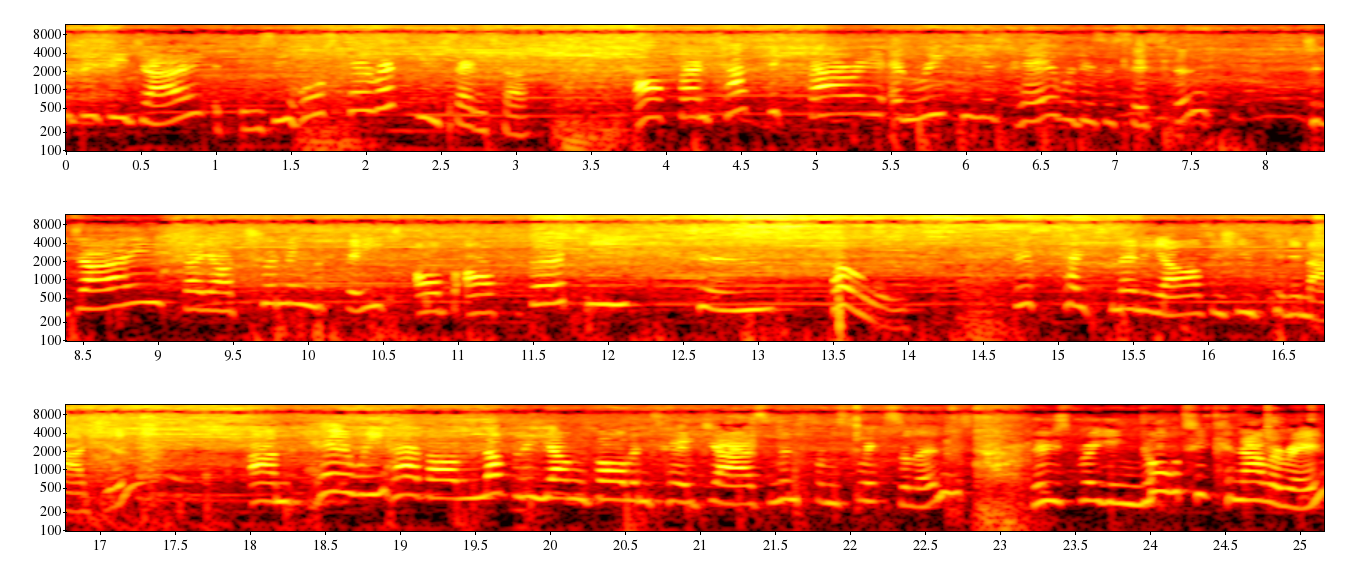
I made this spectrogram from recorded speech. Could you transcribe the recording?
a busy day at Easy Horse Care Rescue Centre. Our fantastic farrier Enrique is here with his assistant. Today they are trimming the feet of our 32 ponies. This takes many hours as you can imagine. Um, here we have our lovely young volunteer Jasmine from Switzerland who's bringing Naughty Canalla in.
